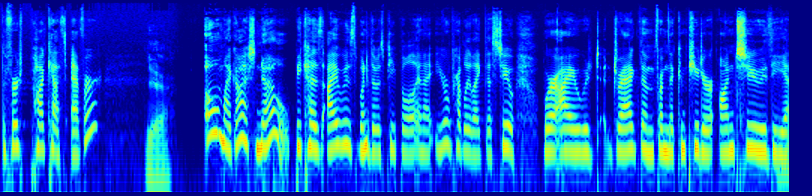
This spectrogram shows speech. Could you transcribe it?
The first podcast ever? Yeah. Oh my gosh, no, because I was one of those people, and I, you were probably like this too, where I would drag them from the computer onto the, uh,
